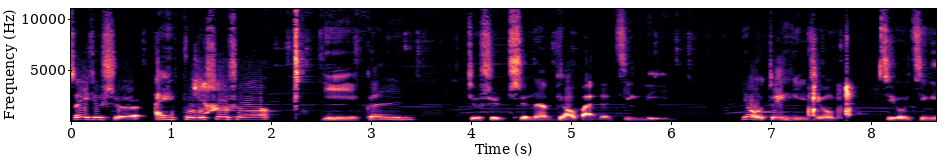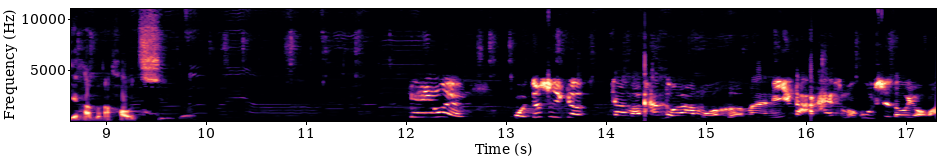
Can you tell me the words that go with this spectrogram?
所以就是，哎，不如说说你跟就是直男表白的经历，因为我对你这种这种经历还蛮好奇的。因为我就是一个叫什么潘多拉魔盒嘛，你一打开什么故事都有啊。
